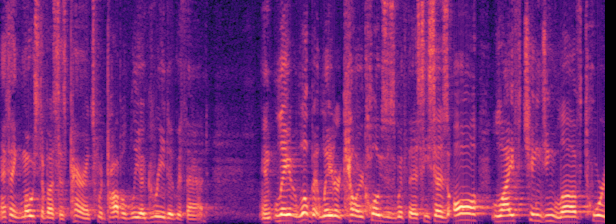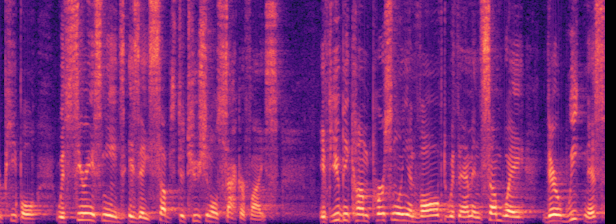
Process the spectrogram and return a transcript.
I think most of us as parents would probably agree with that. And later, a little bit later, Keller closes with this. He says, All life changing love toward people with serious needs is a substitutional sacrifice. If you become personally involved with them in some way, their weakness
